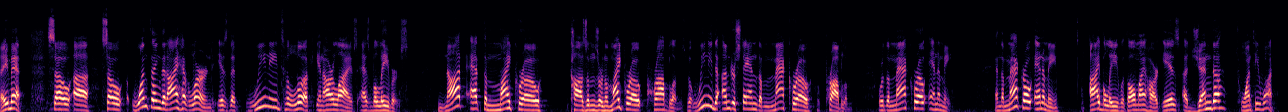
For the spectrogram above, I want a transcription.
Amen. So, uh, so one thing that I have learned is that we need to look in our lives as believers, not at the micro cosms or the micro problems, but we need to understand the macro problem or the macro enemy. And the macro enemy, I believe with all my heart, is Agenda 21.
